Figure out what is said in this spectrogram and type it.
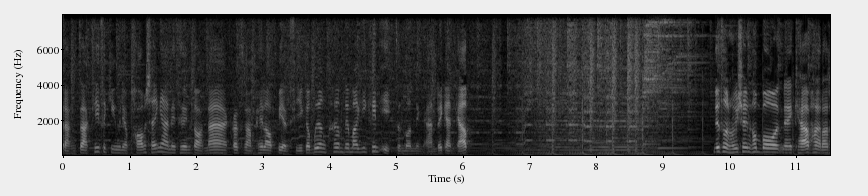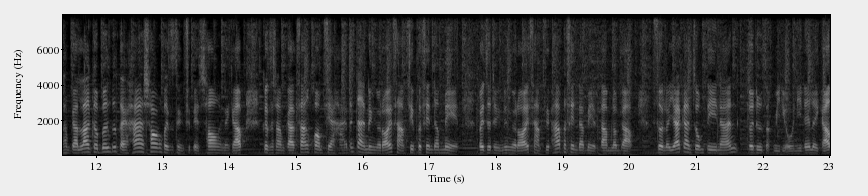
หลังจากที่สกิลเนี่ยพร้อมใช้งานในเทิร์นก่อนหน้า ก็จะทำให้เราเปลี่ยนสีกระเบื้องเพิ่มได้มากยิ่งขึ้นอีกจำนวนหนึ่งอันด้วยกันครับในส่วนของเชนคอมโบนะครับหากเราทำการลากกระเบื้องตั้งแต่ 5 ช่องไปจนถึง 11 ช่องนะครับก็จะทำการสร้างความเสียหายตั้งแต่ 130%ดาเมจไปจนถึง 135%ดาเมจตามลำดับ ส่วนระยะการโจมตีนั้นก็ดูจากวิดีโอนี้ได้เลยครับ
